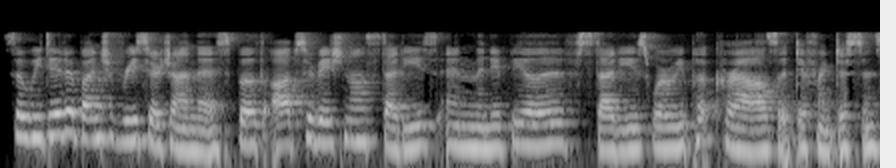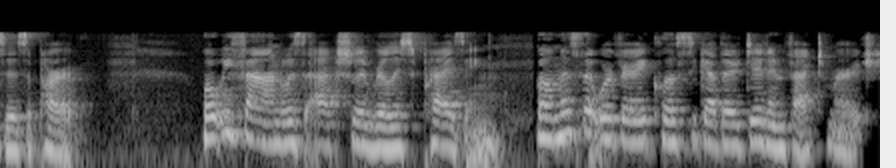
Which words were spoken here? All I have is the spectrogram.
So, we did a bunch of research on this, both observational studies and manipulative studies where we put corrals at different distances apart. What we found was actually really surprising. Bomas that were very close together did in fact merge.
